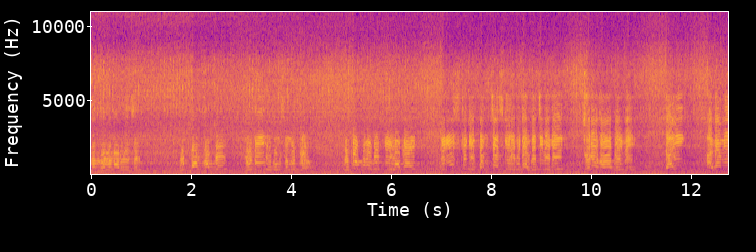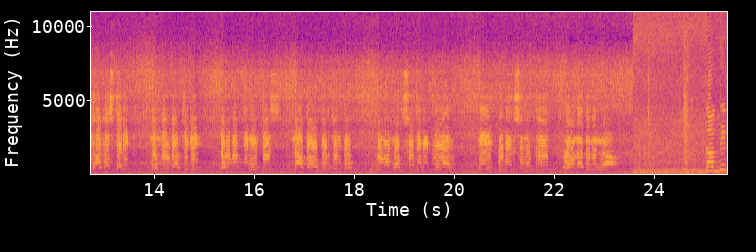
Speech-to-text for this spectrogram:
সম্ভাবনা রয়েছে। উত্তাল থাকবে নদী এবং সমুদ্র। উপকূলবর্তী এলাকায় তিরিশ থেকে পঞ্চাশ কিলোমিটার গতিবেগে ঝোড়ো হওয়া বইবে। তাই আগামী আঠাশ তারিখ মঙ্গলবার থেকে পরবর্তী নির্দেশ না পাওয়া পর্যন্ত কোনো মৎস্যজীবী ট্রলার নিয়ে গভীর সমুদ্রে রওনা দেবেন না। কাকদ্বীপ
